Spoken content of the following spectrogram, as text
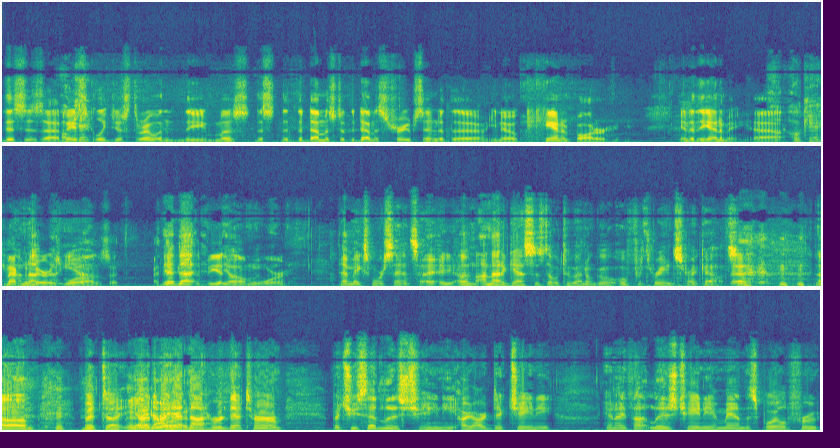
this is uh, okay. basically just throwing the most this, the, the dumbest of the dumbest troops into the you know cannon fodder into the enemy. Uh, okay, McNamara's morons. Yeah. I, I think yeah, that, it's the Vietnam know, War. That makes more sense. I, am out of guesses though too. I don't go 0 for three and strike out. So. um, but uh, yeah, yeah I had not heard that term. But you said Liz Cheney or, or Dick Cheney, and I thought Liz Cheney, a man, the spoiled fruit,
